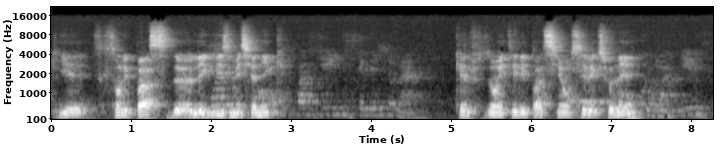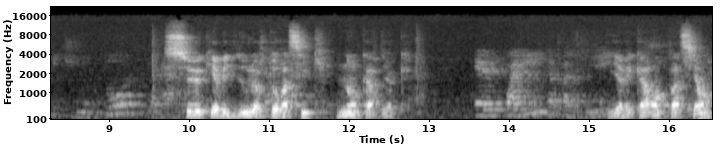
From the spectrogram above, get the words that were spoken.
qui, sont les passes de l'église messianique. Quels ont été les patients sélectionnés Ceux qui avaient des douleurs thoraciques non cardiaques. Il y avait 40 patients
